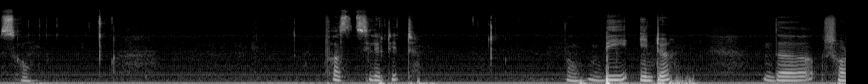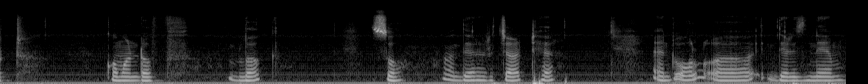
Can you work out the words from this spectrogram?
So first select it. Now B enter the short command of block. So uh, there are chart here. And all uh, there is name.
